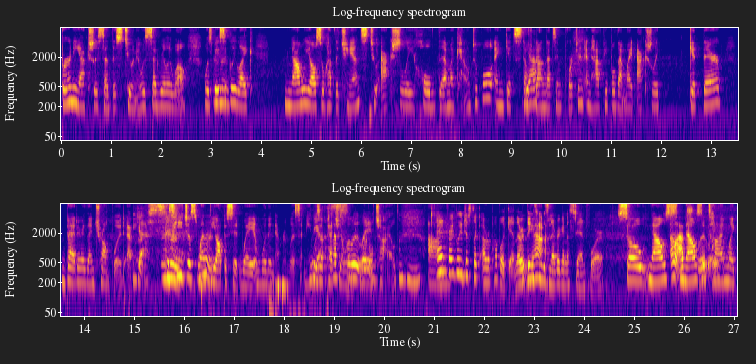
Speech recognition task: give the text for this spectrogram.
Bernie actually said this too, and it was said really well. Was Mm-hmm. basically like, now we also have the chance to actually hold them accountable and get stuff Yeah. done that's important, and have people that might actually get there better than Trump would ever. Yes. Because he mm-hmm. just went the mm-hmm. opposite way and wouldn't ever listen. He was a petulant Absolutely. little child. Mm-hmm. Um, and frankly, just like a Republican, there were things Yeah. he was never going to stand for. So now's Oh, now's the time. Like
